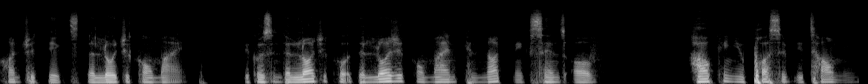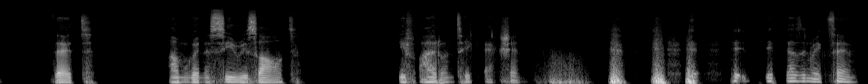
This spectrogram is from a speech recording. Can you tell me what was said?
contradicts the logical mind, because in the logical, the logical mind cannot make sense of how can you possibly tell me that I'm going to see result if I don't take action? it, it doesn't make sense.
